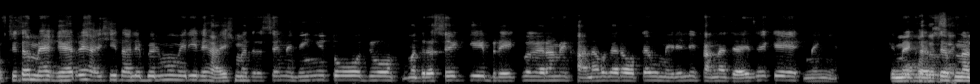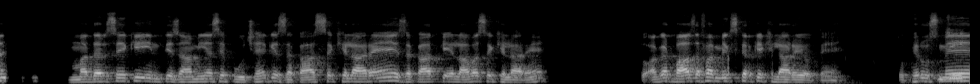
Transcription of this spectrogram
مفتی صاحب میں غیر رہائشی طالب علم ہوں میری رہائش مدرسے میں نہیں ہے تو جو مدرسے کی بریک وغیرہ میں کھانا وغیرہ ہوتا ہے وہ میرے لیے کھانا جائز ہے کہ نہیں ہے کہ میں گھر سے اپنا مدرسے کی انتظامیہ سے پوچھیں کہ زکوٰۃ سے کھلا رہے ہیں زکوٰۃ کے علاوہ سے کھلا رہے ہیں تو اگر بعض دفعہ مکس کر کے کھلا رہے ہوتے ہیں تو پھر اس جی۔ میں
